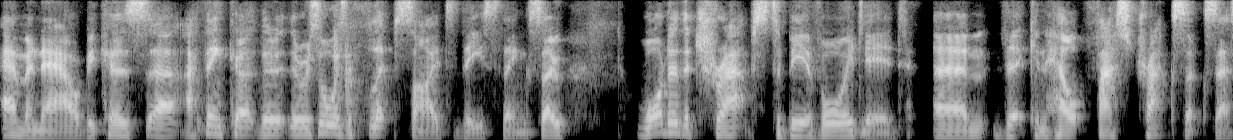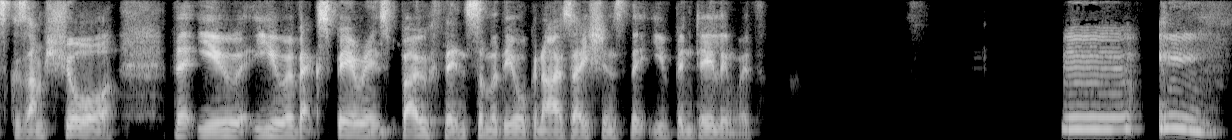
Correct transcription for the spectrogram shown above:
Emma, now, because uh, I think uh, there, there is always a flip side to these things. So, what are the traps to be avoided um, that can help fast track success? Because I'm sure that you you have experienced both in some of the organizations that you've been dealing with. Mm.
